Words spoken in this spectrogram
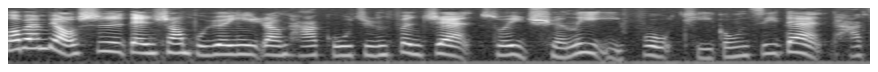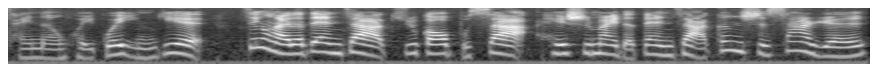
老板表示，蛋商不愿意让他孤军奋战，所以全力以赴提供鸡蛋，他才能回归营业。近来的蛋价居高不下，黑市卖的蛋价更是吓人，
